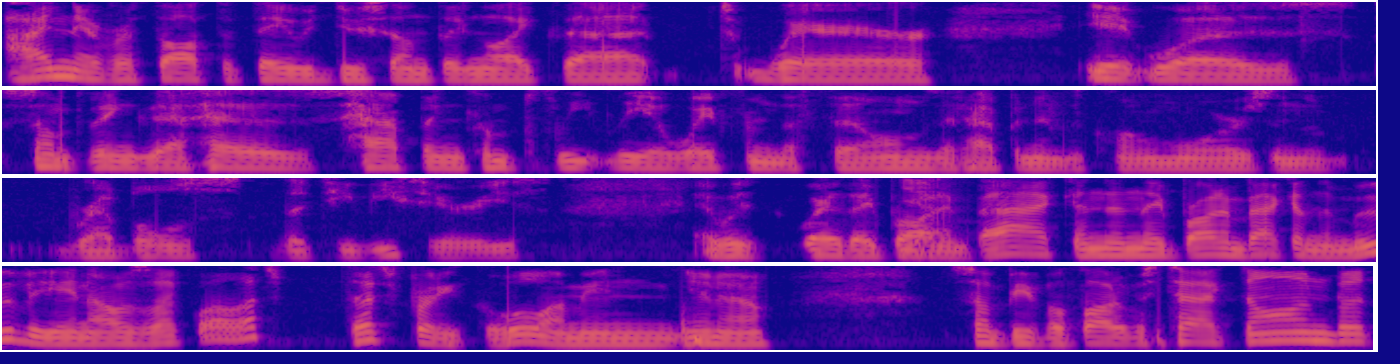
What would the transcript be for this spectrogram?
I never thought that they would do something like that where it was something that has happened completely away from the films. It happened in the Clone Wars and the Rebels, the TV series. It was where they brought Yeah. him back, and then they brought him back in the movie, and I was like, well, that's that's pretty cool. I mean, you know, some people thought it was tacked on, but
